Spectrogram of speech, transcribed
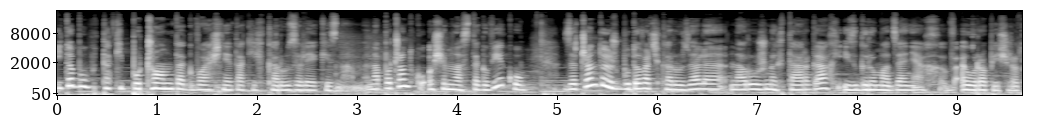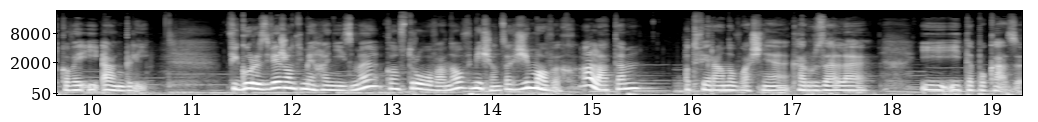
I to był taki początek właśnie takich karuzel, jakie znamy. Na początku XVIII wieku zaczęto już budować karuzele na różnych targach i zgromadzeniach w Europie Środkowej i Anglii. Figury zwierząt i mechanizmy konstruowano w miesiącach zimowych, a latem otwierano właśnie karuzele i, i te pokazy.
